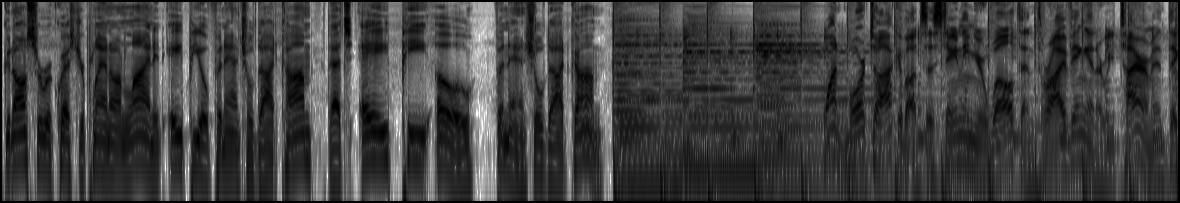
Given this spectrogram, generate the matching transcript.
can also request your plan online at apofinancial.com. That's apofinancial.com. Want more talk about sustaining your wealth and thriving in a retirement that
